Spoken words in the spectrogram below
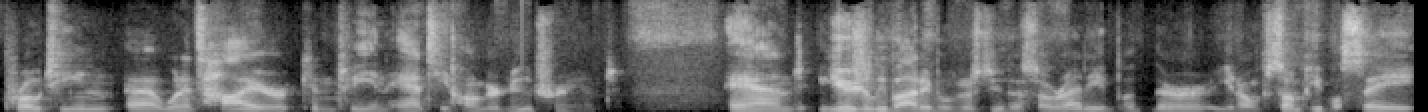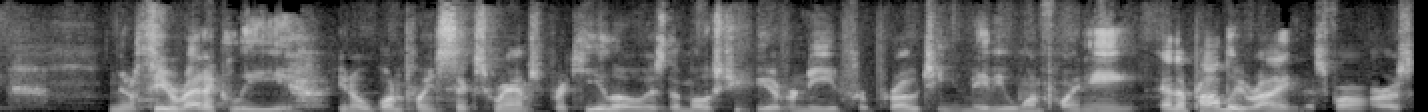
Protein, uh, when it's higher, can be an anti-hunger nutrient. And usually bodybuilders do this already, but there, you know, some people say, you know, theoretically, you know, 1.6 grams per kilo is the most you ever need for protein, maybe 1.8, and they're probably right as far as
